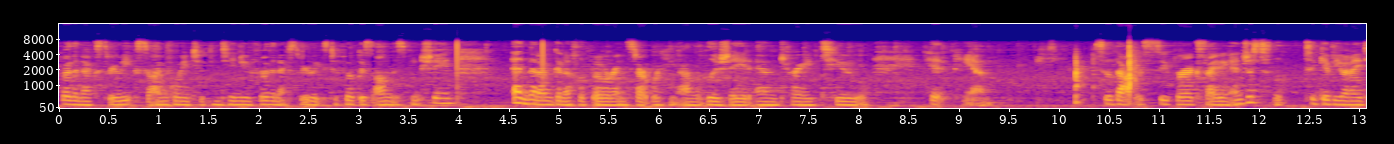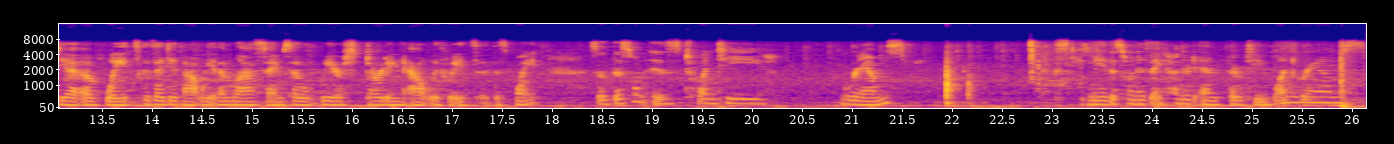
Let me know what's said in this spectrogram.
for the next three weeks, so I'm going to continue for the next three weeks to focus on this pink shade, and then I'm going to flip over and start working on the blue shade and try to hit pan. So that was super exciting, and just to, to give you an idea of weights, because I did not weigh them last time, so we are starting out with weights at this point. So this one is 20 grams excuse me, this one is 131 grams,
